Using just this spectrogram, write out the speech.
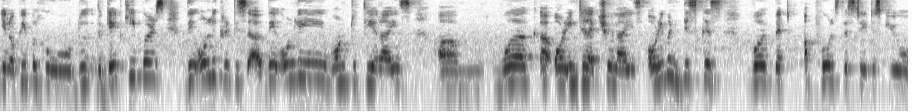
you know people who do the gatekeepers they only criticize uh, they only want to theorize um, work uh, or intellectualize or even discuss work that upholds the status quo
